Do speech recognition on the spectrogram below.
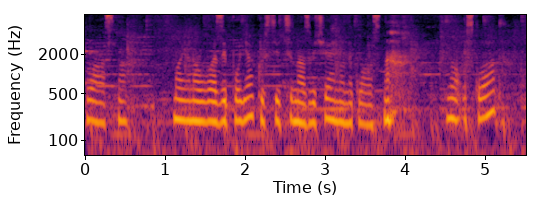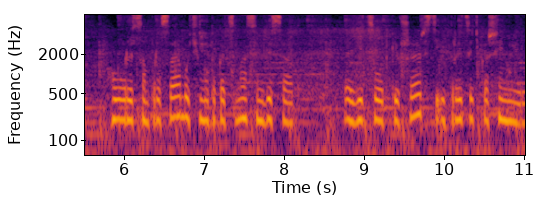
класна. Маю на увазі по якості, ціна, звичайно, не класна. Ну, склад говорить сам про себе, чому така ціна 70 відсотків шерсті і 30 кашеміру.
